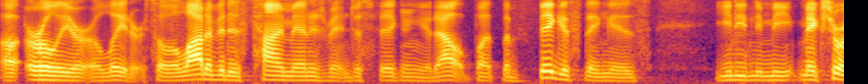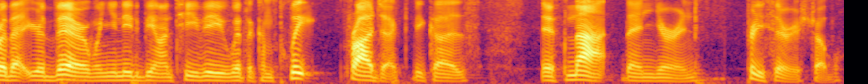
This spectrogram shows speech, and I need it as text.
uh, earlier or later? So a lot of it is time management and just figuring it out. But the biggest thing is you need to meet, make sure that you're there when you need to be on TV with a complete project because if not, then you're in pretty serious trouble.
